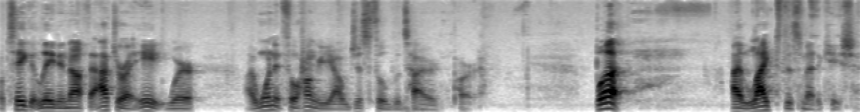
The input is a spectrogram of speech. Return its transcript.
I'll take it late enough after I ate where I wouldn't feel hungry. I would just feel the tired part. But I liked this medication.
